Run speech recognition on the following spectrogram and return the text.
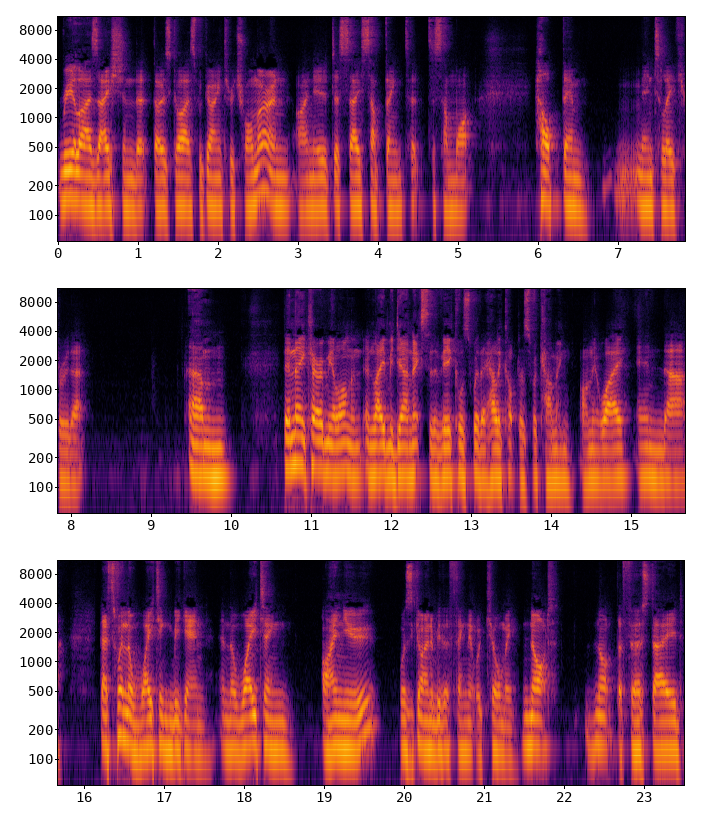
realization that those guys were going through trauma, and I needed to say something to, to somewhat help them mentally through that. Um, then they carried me along and, and, laid me down next to the vehicles where the helicopters were coming on their way, and uh, that's when the waiting began. And the waiting I knew was going to be the thing that would kill me, not not the first aid,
